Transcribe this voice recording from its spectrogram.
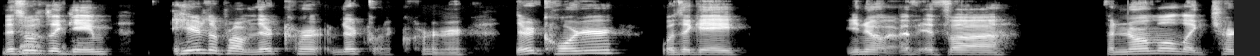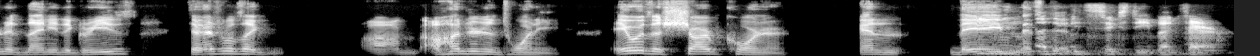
this no. was the game. Here's the problem: their cur- their corner, their corner was like a, you know, if, if uh a normal like turn is 90 degrees, theirs was like um 120. It was a sharp corner, and they I missed I think it. 60, but fair.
